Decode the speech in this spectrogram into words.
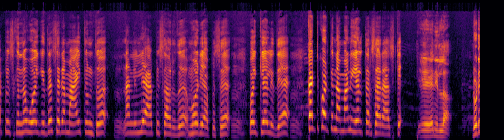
ಆಫೀಸ್ಗಿಂದ ಹೋಗಿದ್ದೆ ಸರಿ ಅಮ್ಮ ಆಯ್ತು ನಾನು ಇಲ್ಲೇ ಆಫೀಸ್ ಅವ್ರದ್ದು ಮೋಡಿ ಆಫೀಸ್. ಹೋಗಿ ಕೇಳಿದೆ ಕಟ್ಕೊಡ್ತೀನಿ ಅಮ್ಮನ ಹೇಳ್ತಾರೆ ಸರ್ ಅಷ್ಟೇ. ಏನಿಲ್ಲ. ನೋಡಿ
